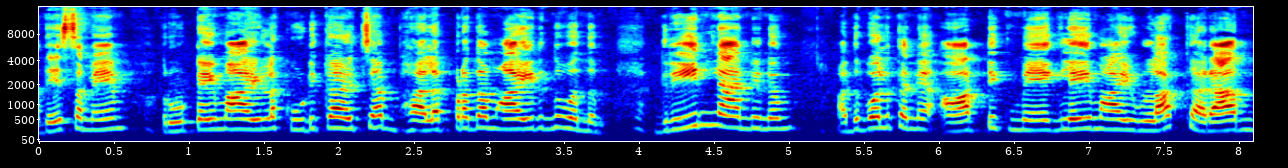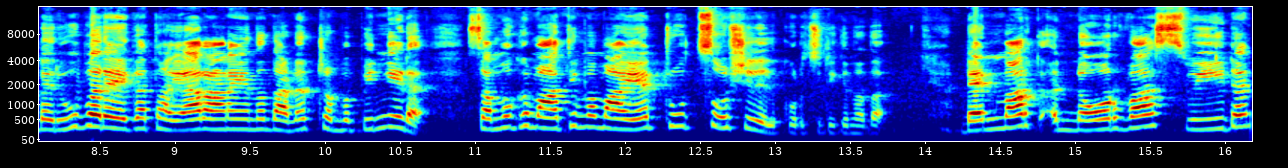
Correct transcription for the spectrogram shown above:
അതേസമയം റൂട്ടയുമായുള്ള കൂടിക്കാഴ്ച ഫലപ്രദമായിരുന്നുവെന്നും ഗ്രീൻലാൻഡിനും അതുപോലെ തന്നെ ആർട്ടിക് മേഖലയുമായുള്ള കരാറിന്റെ രൂപരേഖ തയ്യാറാണ് എന്നതാണ് ട്രംപ് പിന്നീട് സമൂഹ മാധ്യമമായ ട്രൂത്ത് സോഷ്യലിൽ കുറിച്ചിരിക്കുന്നത്. ഡെൻമാർക്ക് നോർവ സ്വീഡൻ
